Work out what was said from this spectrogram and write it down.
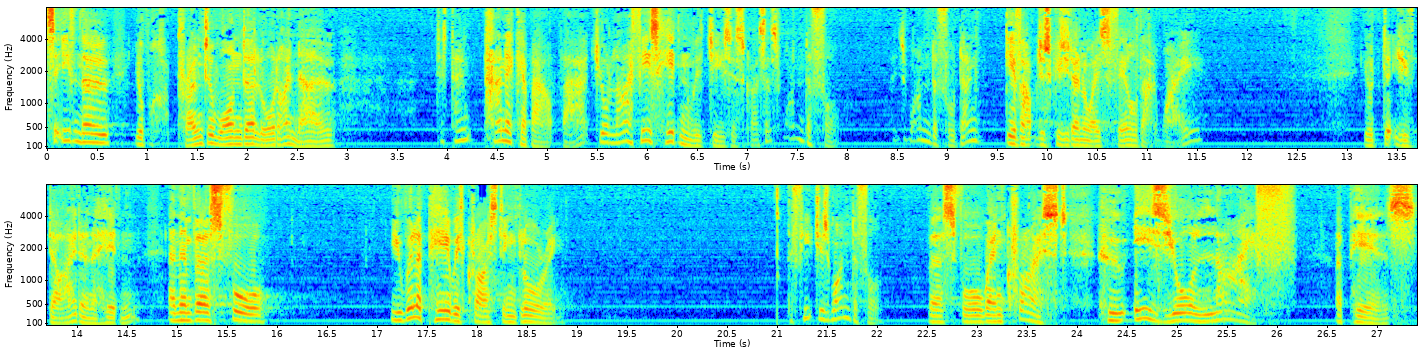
So even though you're prone to wander, Lord, I know, just don't panic about that. Your life is hidden with Jesus Christ. That's wonderful. It's wonderful. Don't give up just because you don't always feel that way you've died and are hidden. And then verse 4 you will appear with Christ in glory. The future is wonderful. Verse 4 when Christ, who is your life, appears,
